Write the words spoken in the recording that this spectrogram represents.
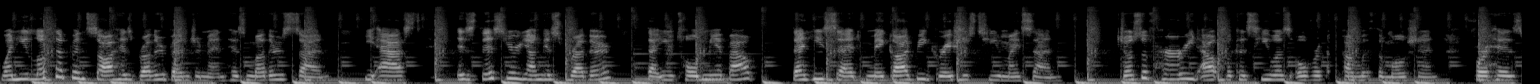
When he looked up and saw his brother Benjamin, his mother's son, he asked, Is this your youngest brother that you told me about? Then he said, May God be gracious to you, my son. Joseph hurried out because he was overcome with emotion for his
